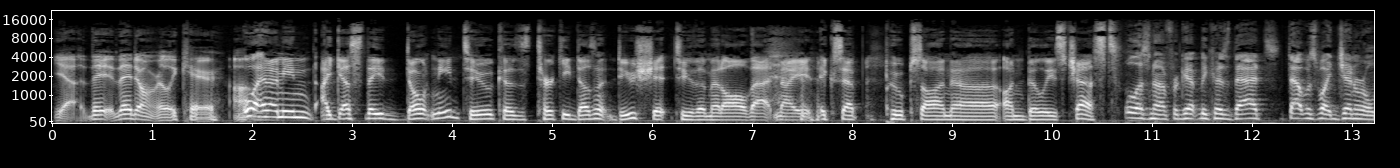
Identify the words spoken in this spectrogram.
Yeah, they they don't really care. Um, Well, and I mean, I guess they don't need to because Turkey doesn't do shit to them at all that night, except poops on uh, on Billy's chest. Well, let's not forget because that's that was why General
